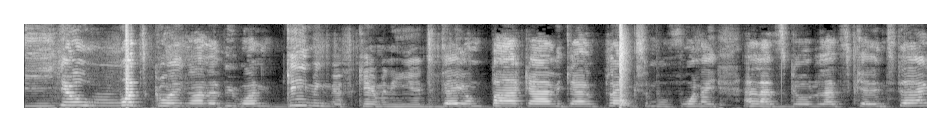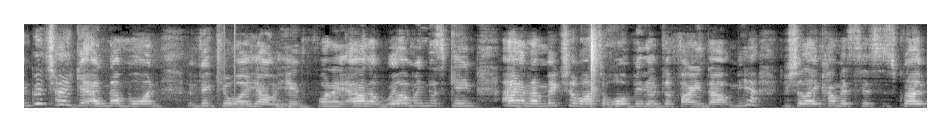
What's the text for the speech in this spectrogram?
Yo, what's going on everyone? Gaming with Cameron here and today I'm back at again playing some more Fortnite and let's go, let's get into that. I'm gonna try to get a number one victory royale here in Fortnite. I don't know where I'm in this game and I'll make sure to watch the whole video to find out. Yeah, be sure like, comment, subscribe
